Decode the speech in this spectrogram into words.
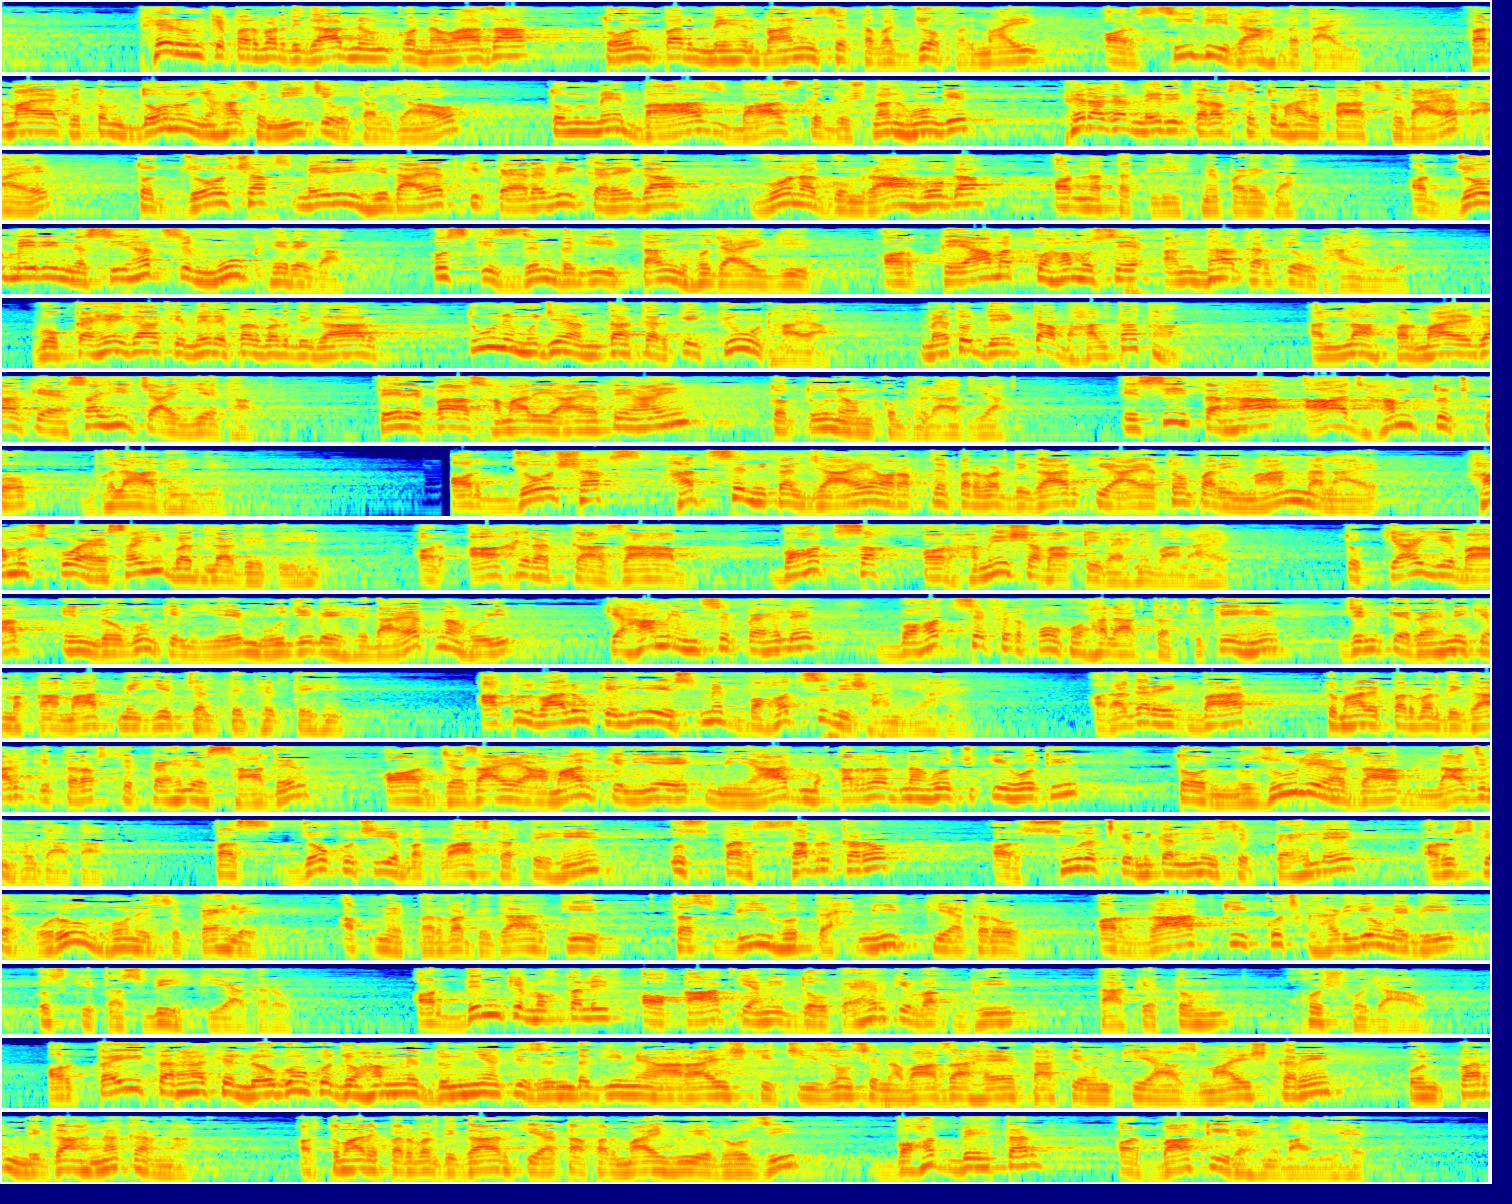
फिर उनके परवरदिगार ने उनको नवाजा तो उन पर मेहरबानी से तवज्जो फरमाई और सीधी राह बताई। फरमाया कि तुम दोनों यहाँ से नीचे उतर जाओ, तुम में बाज बाज के दुश्मन होंगे। फिर अगर मेरी तरफ़ से तुम्हारे पास हिदायत आए तो जो शख्स मेरी हिदायत की पैरवी करेगा, वो न गुमराह होगा और न तकलीफ़ में पड़ेगा। और जो मेरी नसीहत से मुँह फेरेगा, उसकी ज़िंदगी तंग हो जाएगी और कयामत को हम उसे अंधा करके उठाएँगे। वो कहेगा कि मेरे परवरदिगार, तूने मुझे अंधा करके क्यों उठाया? मैं तो देखता भालता था। अल्लाह फरमाएगा कि ऐसा ही चाहिए था। तेरे पास हमारी आयतें आईं तो तूने उनको भुला दिया। इसी तरह आज हम तुझको भुला देंगे। और जो शख्स हद से निकल जाए और अपने परवरदिगार की आयतों पर ईमान न लाए, हम उसको ऐसा ही बदला देती हैं। और आखिरत का अजाब बहुत सख्त और हमेशा बाकी रहने वाला है। तो क्या ये बात इन लोगों के लिए मुजिब हिदायत ना हुई कि हम इनसे पहले बहुत से फिरकों को हलाक कर चुके हैं, जिनके रहने के मकामात में ये चलते फिरते हैं? अक्ल वालों के लिए इसमें बहुत सी निशानियाँ हैं। और अगर एक बात तुम्हारे परवरदिगार की तरफ़ से पहले सादिर और जजाय अमाल के लिए एक मियाद मुकर्र न हो चुकी होती तो नजूल अजाब लाजिम हो जाता। बस जो कुछ ये बकवास करते हैं, उस पर सब्र करो और सूरज के निकलने से पहले और उसके गुरूब होने से पहले अपने परवरदिगार की तस्बीह तहमीद किया करो और रात की कुछ घड़ियों में भी उसकी तस्बीह किया करो। और दिन के मुख्तलिफ़ औकात यानी दोपहर के वक्त भी, ताकि तुम खुश हो जाओ। और कई तरह के लोगों को जो हमने दुनिया की ज़िंदगी में आरइश की चीज़ों से नवाजा है ताकि उनकी आजमाइश करें, उन पर निगाह न करना। और तुम्हारे परवरदिगार की अता फरमाई हुई रोजी बहुत बेहतर और बाकी रहने वाली है।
